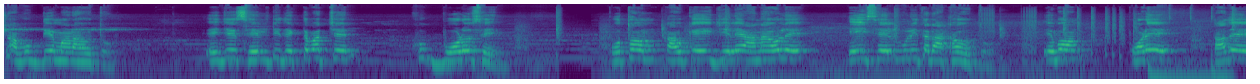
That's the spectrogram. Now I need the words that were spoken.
চাবুক দিয়ে মারা হতো। এই যে সেলটি দেখতে পাচ্ছেন, খুব বড় সেল। প্রথম কাউকে এই জেলে আনা হলে এই সেলগুলিতে রাখা হতো এবং পরে তাদের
